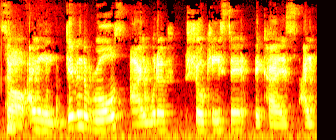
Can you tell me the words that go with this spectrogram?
So, I mean, given the rules, I would have showcased it because I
